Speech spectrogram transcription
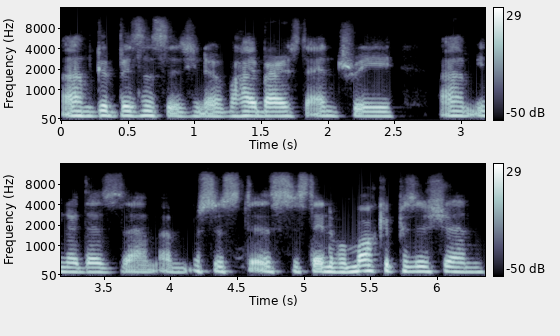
um, good businesses. You know, high barriers to entry. Um, you know, there's um, a, sustainable market position.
